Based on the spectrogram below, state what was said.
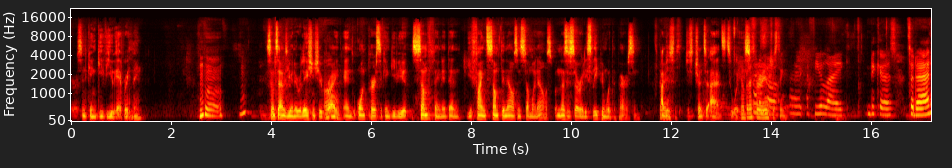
person can give you everything? Hmm. Sometimes you're in a relationship, Oh. right? And one person can give you something, and then you find something else in someone else, but necessarily sleeping with the person. I'm just just trying to add to what you No, but said. that's very So, interesting. I, I feel like because to that.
